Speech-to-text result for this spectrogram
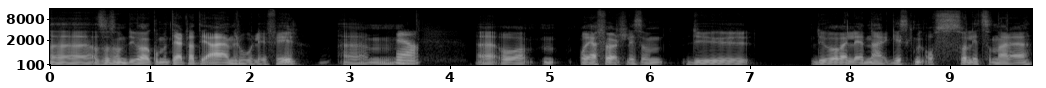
eh, Altså som du har kommentert, at jeg er en rolig fyr. Um, Ja. Eh, og, og jeg følte liksom du, du var veldig energisk, men også litt sånn derre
